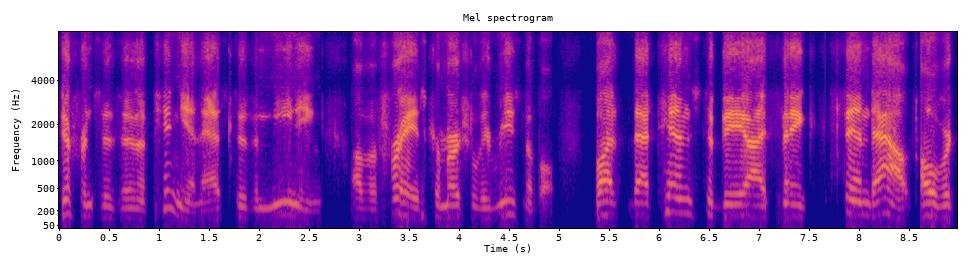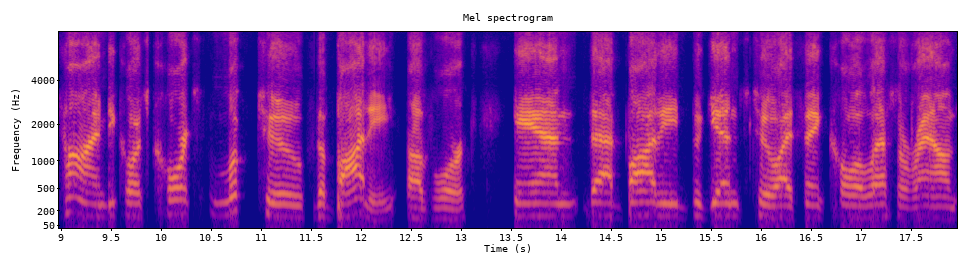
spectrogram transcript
differences in opinion as to the meaning of a phrase, commercially reasonable. But that tends to be, I think, thinned out over time because courts look to the body of work and that body begins to, I think, coalesce around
